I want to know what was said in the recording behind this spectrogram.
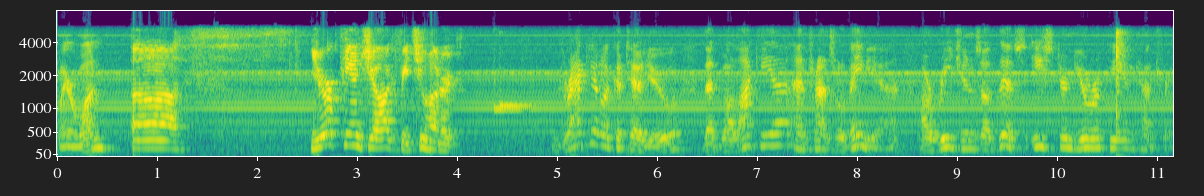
Player one. Uh, European geography 200. Dracula could tell you that Wallachia and Transylvania are regions of this Eastern European country.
